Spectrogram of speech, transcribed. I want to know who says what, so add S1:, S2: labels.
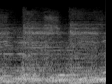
S1: unseen.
